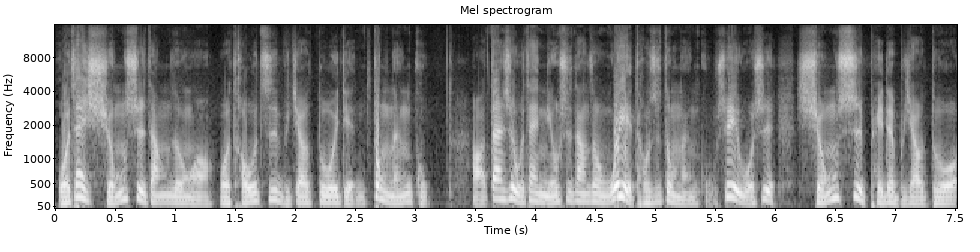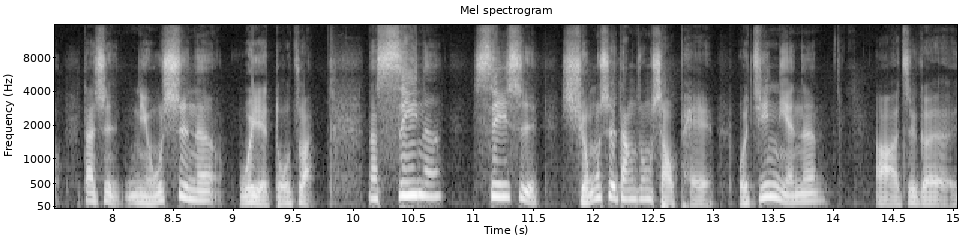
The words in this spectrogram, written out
我在熊市当中哦，我投资比较多一点动能股啊，但是我在牛市当中我也投资动能股，所以我是熊市赔的比较多，但是牛市呢我也多赚。那 C 呢？C 是熊市当中少赔，我今年呢？啊，这个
